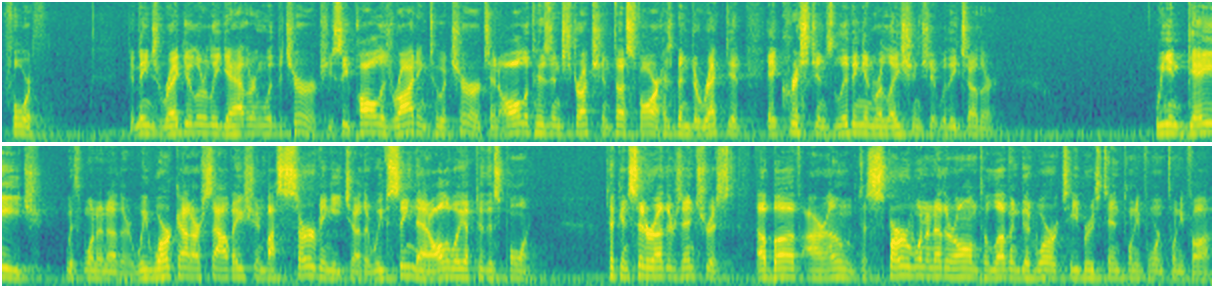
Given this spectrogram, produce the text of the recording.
Fourth, it means regularly gathering with the church. You see, Paul is writing to a church, and all of his instruction thus far has been directed at Christians living in relationship with each other. We engage with one another. We work out our salvation by serving each other. We've seen that all the way up to this point. To consider others' interest above our own, to spur one another on to love and good works, Hebrews 10 24 and 25.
